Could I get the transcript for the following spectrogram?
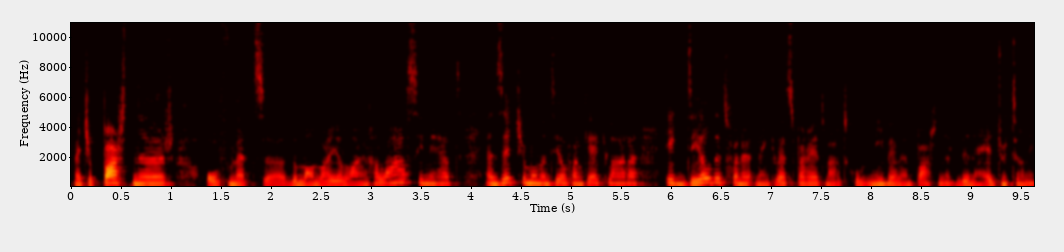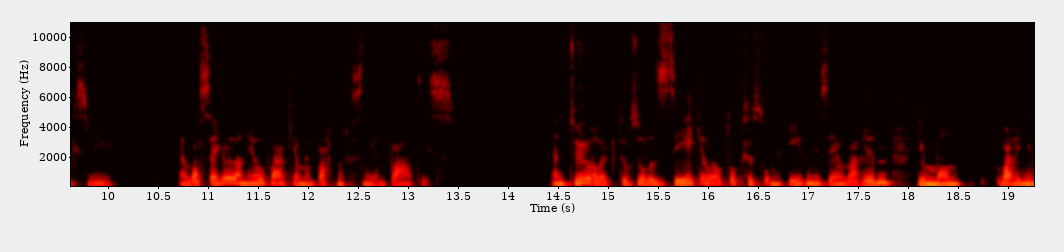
met je partner, of met uh, de man waar je een lange relatie mee hebt. En zit je momenteel van: kijk, Lara, ik deel dit vanuit mijn kwetsbaarheid, maar het komt niet bij mijn partner binnen. Hij doet er niks mee. En wat zeggen we dan heel vaak? Ja, mijn partner is niet empathisch. En tuurlijk, er zullen zeker wel toxische omgevingen zijn waarin je man waarin je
